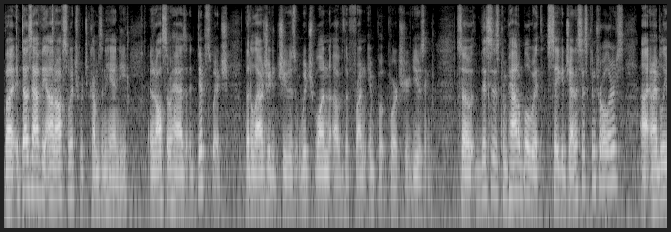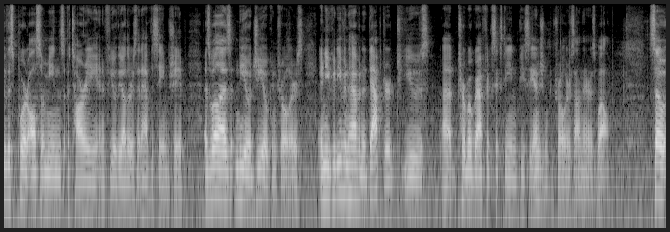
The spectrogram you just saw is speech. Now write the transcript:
But it does have the on-off switch, which comes in handy, and it also has a dip switch that allows you to choose which one of the front input ports you're using. So this is compatible with Sega Genesis controllers, uh, and I believe this port also means Atari and a few of the others that have the same shape, as well as Neo Geo controllers. And you could even have an adapter to use uh, TurboGrafx 16 PC Engine controllers on there as well. So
